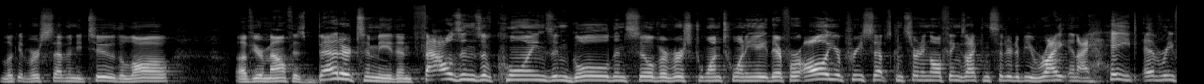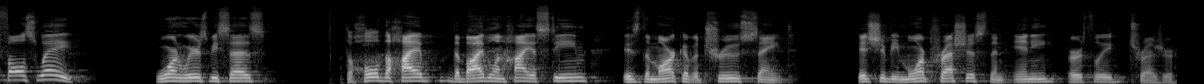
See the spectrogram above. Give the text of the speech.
Look at verse 72. The law of your mouth is better to me than thousands of coins and gold and silver. Verse 128 Therefore, all your precepts concerning all things I consider to be right, and I hate every false way. Warren Wiersbe says, To hold the, high, the Bible in high esteem is the mark of a true saint. It should be more precious than any earthly treasure.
